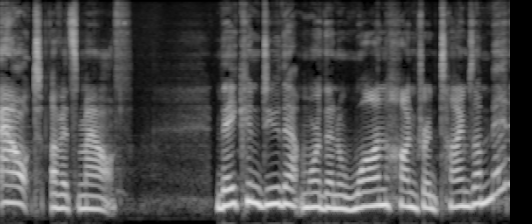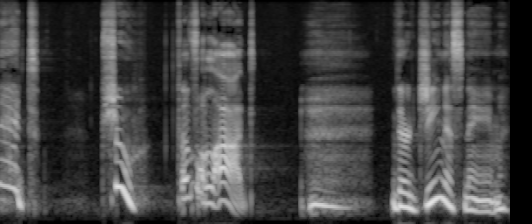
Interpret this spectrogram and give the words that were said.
out of its mouth. They can do that more than 100 times a minute. Phew, that's a lot. Their genus name,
